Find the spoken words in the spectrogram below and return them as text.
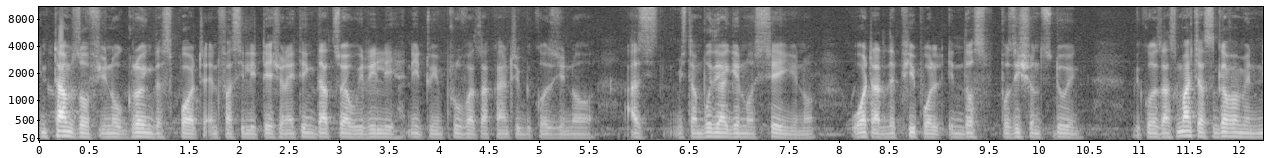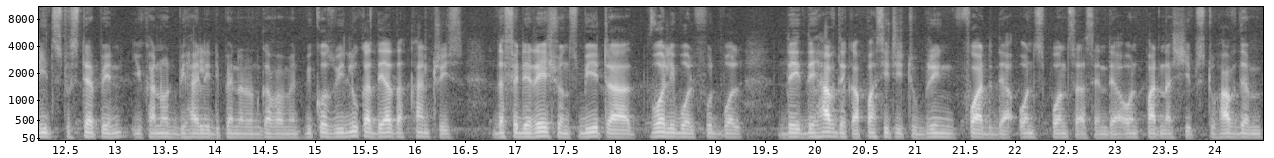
in terms of, you know, growing the sport and facilitation, I think that's where we really need to improve as a country because, you know, as Mr. Mbudi again was saying, you know, what are the people in those positions doing? Because as much as government needs to step in, you cannot be highly dependent on government. Because we look at the other countries, the federations, be it uh, volleyball, football, they, they have the capacity to bring forward their own sponsors and their own partnerships to have them,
